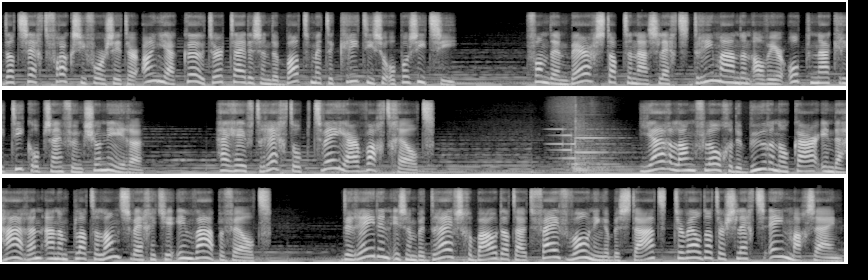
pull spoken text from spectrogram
Dat zegt fractievoorzitter Anja Keuter tijdens een debat met de kritische oppositie. Van den Berg stapte na slechts drie maanden alweer op na kritiek op zijn functioneren. Hij heeft recht op twee jaar wachtgeld. Jarenlang vlogen de buren elkaar in de haren aan een plattelandsweggetje in Wapenveld. De reden is een bedrijfsgebouw dat uit vijf woningen bestaat, terwijl dat er slechts één mag zijn.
